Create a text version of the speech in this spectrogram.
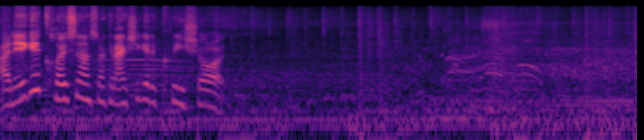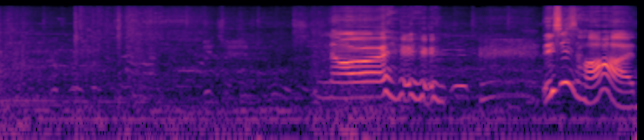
I need to get close enough so I can actually get a clear shot. No. this is hard.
